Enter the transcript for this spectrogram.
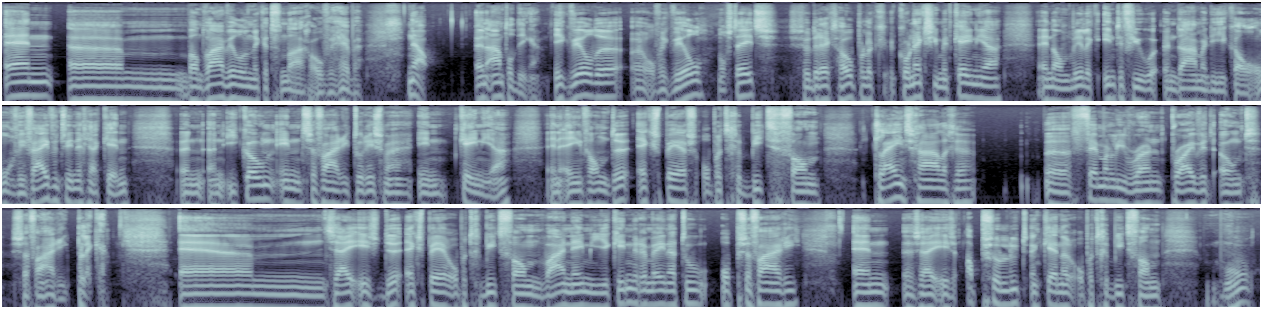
En, um, want waar wilde ik het vandaag over hebben? Nou een aantal dingen. Ik wilde, of ik wil nog steeds, zo direct hopelijk connectie met Kenia. En dan wil ik interviewen een dame die ik al ongeveer 25 jaar ken. Een, een icoon in safari-toerisme in Kenia. En een van de experts op het gebied van kleinschalige uh, family-run, private-owned safari-plekken. Um, zij is de expert op het gebied van waar neem je je kinderen mee naartoe op safari. En uh, zij is absoluut een kenner op het gebied van hoe,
